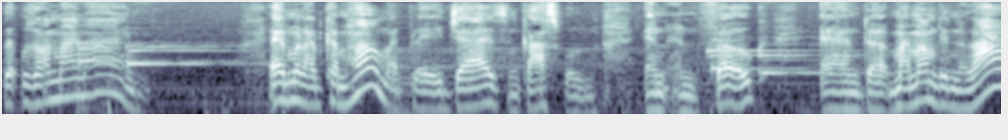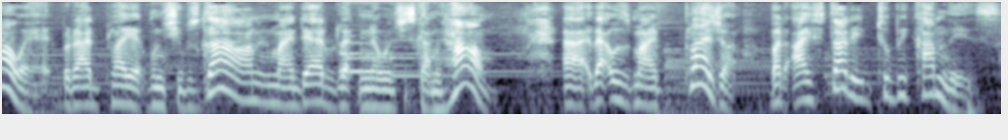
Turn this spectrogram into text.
that was on my mind. And when I'd come home, I'd play jazz and gospel and, and, and folk. And uh, my mom didn't allow it, but I'd play it when she was gone, and my dad would let me know when she's coming home. Uh, that was my pleasure. But I studied to become this.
